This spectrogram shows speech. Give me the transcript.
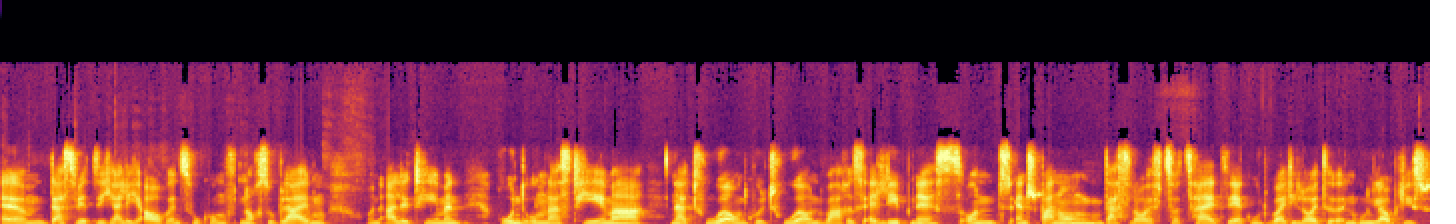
ähm, das wird sicherlich auch in Zukunft noch so bleiben und alle Themen rund um das Thema Natur und Kultur und wahres Erlebnis und Entspannung, das läuft zurzeit sehr gut, weil die Leute ein unglaubliches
